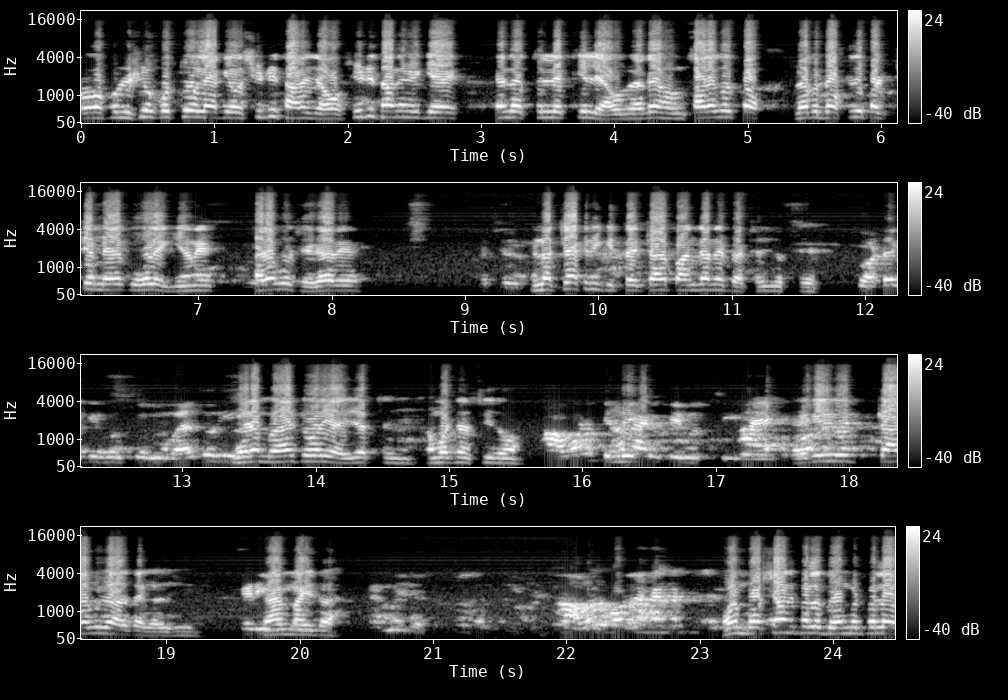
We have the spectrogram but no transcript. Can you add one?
ਉਹ ਪੁਲਿਸ ਨੂੰ ਕੋਤੋਂ ਲੈ ਕੇ ਆਓ ਸਿਟੀ ਥਾਣੇ ਜਾਓ ਸਿਟੀ ਥਾਣੇ ਵੀ ਗਏ ਕਹਿੰਦੇ ਉੱਥੇ ਲਿਖ ਕੇ ਲਿਆਓ ਮੈਂ ਕਿਹਾ ਹੁਣ ਸਾਰਾ ਕੁਝ ਪ- ਮੈਂ ਕਿਹਾ ਡਾਕਟਰ ਦੀ ਪਰਚੀਆਂ ਮੇਰੇ ਕੋਲ ਹੈਗੀਆਂ ਨੇ ਸਾਰਾ ਕੁਝ ਹੈਗਾ ਰੇ ਅੱਛਾ। ਇਹਨਾਂ ਚੈੱਕ ਨਹੀਂ ਕੀਤਾ ਚਾਰ ਪੰਜ ਜਣੇ ਬੈਠੇ ਸੀ ਉੱਥੇ। ਤੁਹਾਡਾ ਕੀ ਹੁਣ ਕੋਈ ਮੋਬਾਈਲ ਚੋਰੀ ਮੇਰਾ ਮੋਬਾਈਲ ਚੋਰੀ ਆਈ ਇੱਥੇ ਐਮਰਜੈਂਸੀ ਤੋਂ। ਕਿੰਨੀ ਕੁ ਕੀਮਤ ਸੀ ਹੈਗੀ ਉਹ ਚਾਰ ਕੁ ਹਜ਼ਾਰ ਦਾ ਹੈਗਾ ਸੀ ਕਿਹੜੀ ਐਮਆਈ ਦਾ? ਹੁਣ ਮੋਟਰਸਾਈਕਲ ਪਹਿਲਾਂ 2 ਮਿੰਟ ਪਹਿਲਾਂ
